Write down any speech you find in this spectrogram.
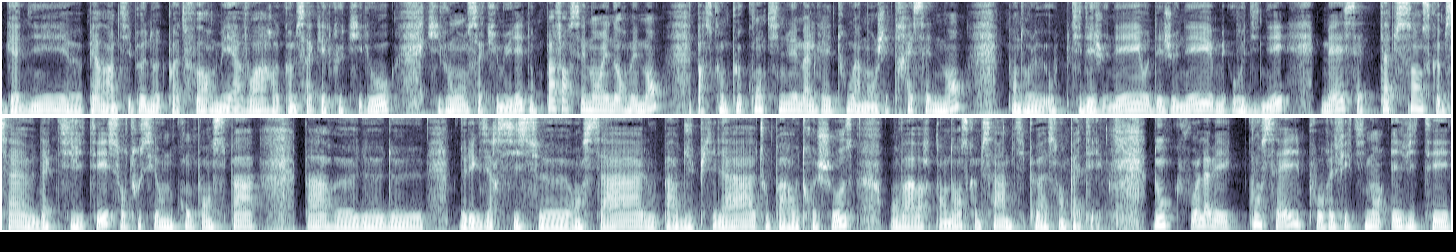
gagner, euh, perdre un petit peu notre poids de forme et avoir comme ça quelques kilos qui vont s'accumuler. Donc pas forcément énormément parce qu'on peut continuer malgré tout à manger très sainement pendant le au petit déjeuner, au déjeuner, au dîner, mais cette absence comme ça d'activité, surtout si on ne compense pas par de, de, l'exercice en ou par du pilates ou par autre chose, on va avoir tendance comme ça un petit peu à s'empâter. Donc voilà mes conseils pour effectivement éviter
